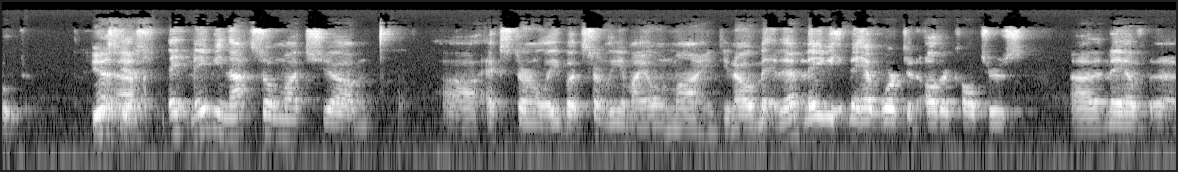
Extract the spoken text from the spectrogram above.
pooed. Yes. Uh, Yes. may- maybe not so much um, uh, externally, but certainly in my own mind. You know, may, that maybe may have worked in other cultures. Uh, that may have uh,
